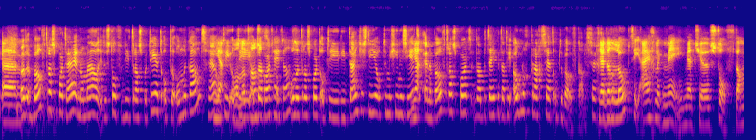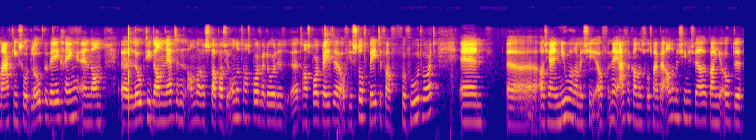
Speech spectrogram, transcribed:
Ehm, Want boventransport, hè, normaal de stof die transporteert op de onderkant. Hè, Ja, op die, op die, ondertransport op heet dat. Ondertransport op die, die tandjes die je op de machine zit. Ja. En een boventransport, dat betekent dat hij ook nog kracht zet op de bovenkant. Zeg Ja, dan loopt hij eigenlijk mee met je stof. Dan maakt hij een soort loopbeweging en dan eh, loopt hij dan net een andere stap als je ondertransport, waardoor de eh, transport beter of je stof beter van vervoerd wordt. En eh, als jij een nieuwere machine, of nee, eigenlijk kan dat volgens mij bij alle machines wel, kan je ook de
